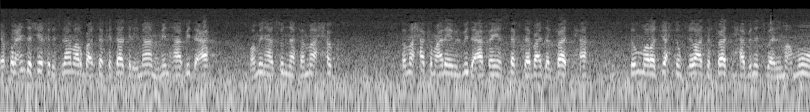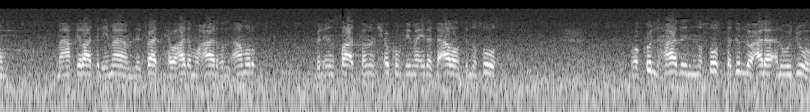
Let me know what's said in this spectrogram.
يقول عند شيخ الإسلام أربع سكتات الإمام منها بدعة ومنها سنة فما حكم فما حكم عليه بالبدعة فهي السكتة بعد الفاتحة. ثم رجحتم قراءة الفاتحة بالنسبة للمأموم مع قراءة الإمام للفاتحة وهذا معارض الأمر بالإنصات فمن الحكم فيما إذا تعارضت النصوص؟ وكل هذه النصوص تدل على الوجوب.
